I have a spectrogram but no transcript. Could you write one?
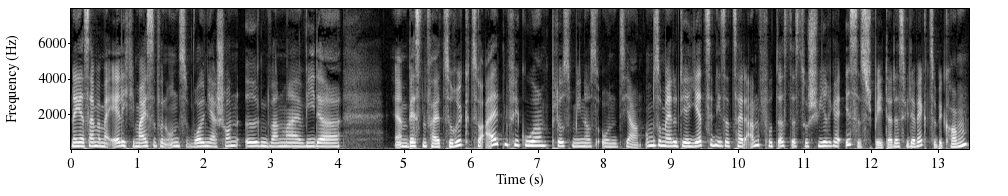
naja, seien wir mal ehrlich, die meisten von uns wollen ja schon irgendwann mal wieder im besten Fall zurück zur alten Figur, plus minus. Und ja, umso mehr du dir jetzt in dieser Zeit anfutterst, desto schwieriger ist es später, das wieder wegzubekommen.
